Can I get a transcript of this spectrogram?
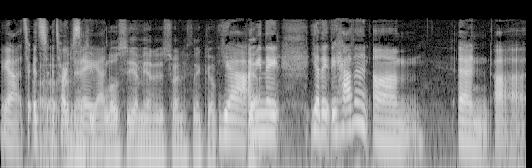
yeah, it's it's uh, it's hard to Nancy say yet. Pelosi. I mean, I'm just trying to think of. Yeah, I mean they, yeah they they haven't um, and uh,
